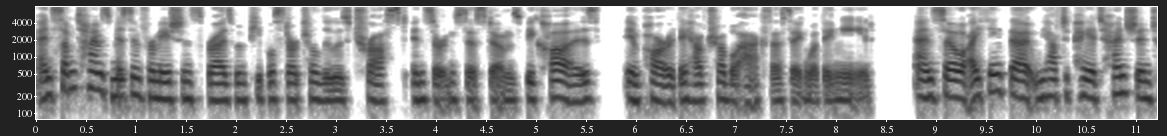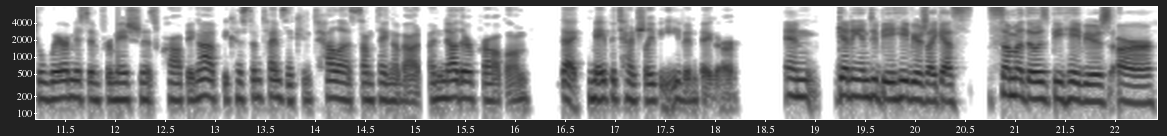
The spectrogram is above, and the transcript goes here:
And sometimes misinformation spreads when people start to lose trust in certain systems because, in part, they have trouble accessing what they need. And so I think that we have to pay attention to where misinformation is cropping up because sometimes it can tell us something about another problem that may potentially be even bigger. And getting into behaviors, I guess some of those behaviors are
